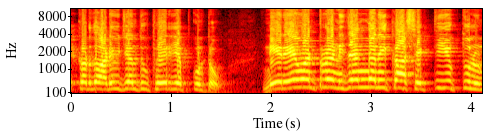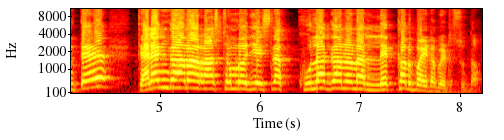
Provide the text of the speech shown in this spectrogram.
ఎక్కడదో అడవి జంతువు పేరు చెప్పుకుంటావు. నేనేమంటున్నా నిజంగా నీకు ఆ శక్తియుక్తులు ఉంటే తెలంగాణ రాష్ట్రంలో చేసిన కులగణన లెక్కలు బయట పెట్టుకుందాం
